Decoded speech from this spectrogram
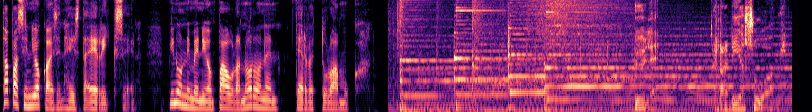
Tapasin jokaisen heistä erikseen. Minun nimeni on Paula Noronen. Tervetuloa mukaan. Yle. Radio Suomi.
